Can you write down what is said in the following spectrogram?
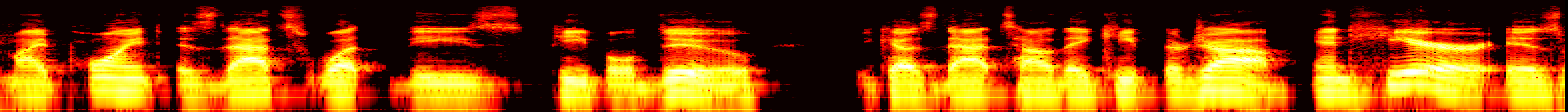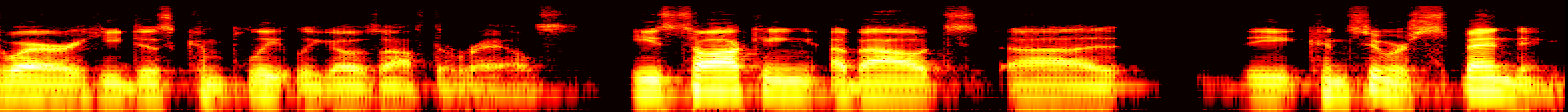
My point is that's what these people do because that's how they keep their job. And here is where he just completely goes off the rails. He's talking about uh, the consumer spending.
